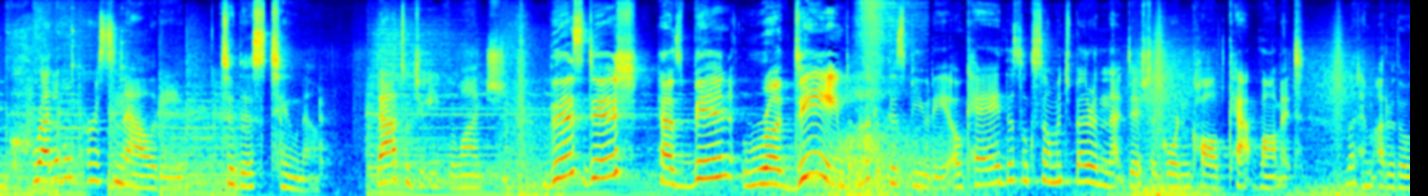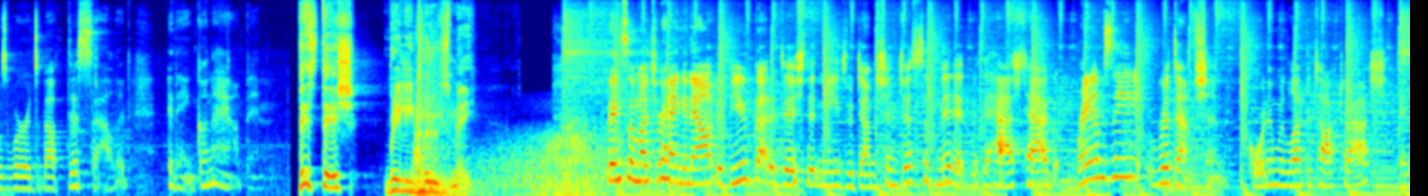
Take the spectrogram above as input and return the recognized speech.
incredible personality to this tuna. That's what you eat for lunch. This dish has been redeemed. Look at this beauty, okay? This looks so much better than that dish that Gordon called cat vomit. Let him utter those words about this salad. It ain't gonna happen. This dish really moves me. Thanks so much for hanging out. If you've got a dish that needs redemption, just submit it with the hashtag Ramsay Redemption. Gordon would love to talk trash, and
